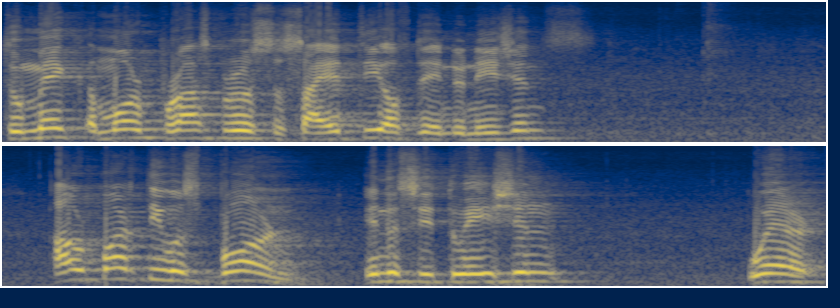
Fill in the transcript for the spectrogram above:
to make a more prosperous society of the Indonesians. Our party was born in a situation where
